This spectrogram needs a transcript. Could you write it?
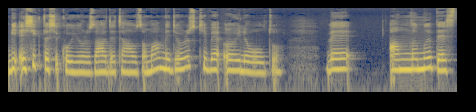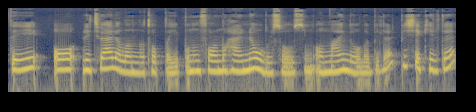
bir eşik taşı koyuyoruz adeta o zaman ve diyoruz ki ve öyle oldu. Ve anlamı, desteği o ritüel alanına toplayıp bunun formu her ne olursa olsun online de olabilir. Bir şekilde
